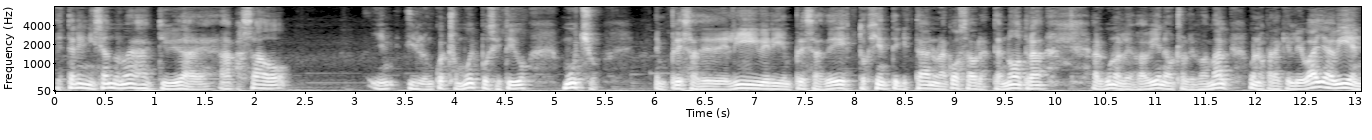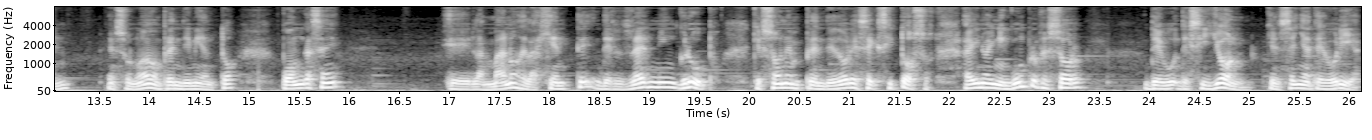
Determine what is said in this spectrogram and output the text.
están iniciando nuevas actividades. Ha pasado, y, lo encuentro muy positivo, mucho. Empresas de delivery, empresas de esto, gente que está en una cosa, ahora está en otra. A algunos les va bien, a otros les va mal. Bueno, para que le vaya bien en su nuevo emprendimiento, póngase eh, las manos de la gente del Learning Group, que son emprendedores exitosos. Ahí no hay ningún profesor de, sillón que enseña teoría.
